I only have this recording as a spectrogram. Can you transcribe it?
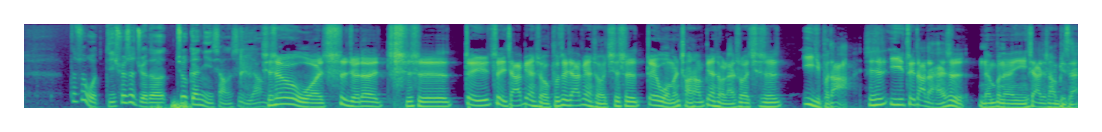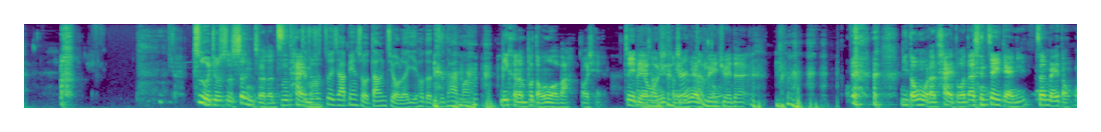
但是我的确是觉得，就跟你想的是一样的。其实我是觉得，其实对于最佳辩手不最佳辩手，其实对于我们场上辩手来说，其实意义不大。其实意义最大的还是能不能赢下这场比赛。这就是胜者的姿态吗？这是最佳辩手当久了以后的姿态吗？你可能不懂我吧，抱歉。这一点上你可能永远没觉得。你懂我的太多，但是这一点你真没懂。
